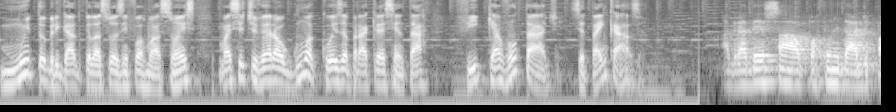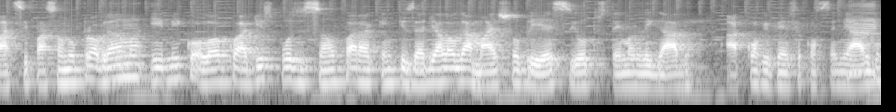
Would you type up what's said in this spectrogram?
muito obrigado pelas suas informações, mas se tiver alguma coisa para acrescentar, fique à vontade. Você está em casa. Agradeço a oportunidade de participação no programa e me coloco à disposição para quem quiser dialogar mais sobre esses e outros temas ligados à convivência com o semiárido,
